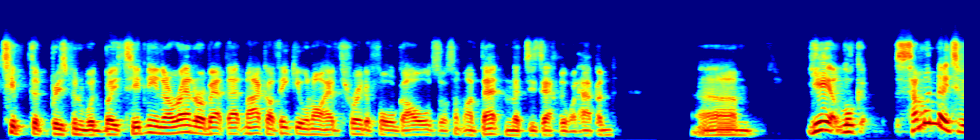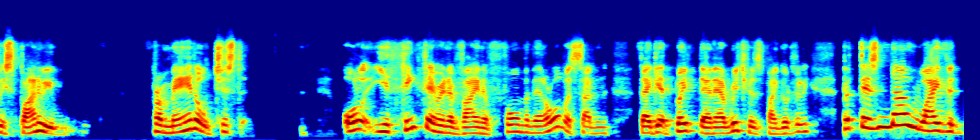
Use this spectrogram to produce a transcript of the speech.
tipped that Brisbane would beat Sydney, and around or about that mark, I think you and I had three to four goals or something like that, and that's exactly what happened. Um, yeah, look, someone needs to explain to me. Fremantle just all you think they're in a vein of form, and then all of a sudden they get beat. Now, now Richmond's playing good, but there's no way that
